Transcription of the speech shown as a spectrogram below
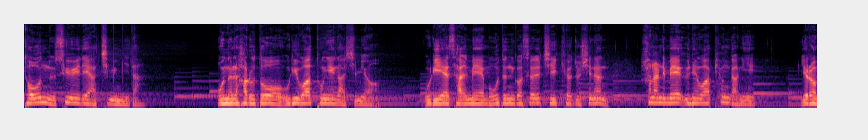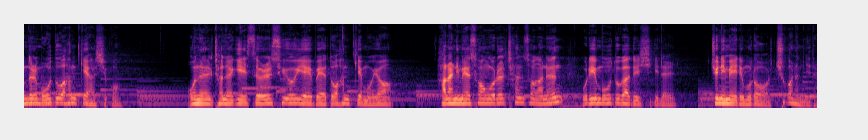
더운 수요일의 아침입니다. 오늘 하루도 우리와 동행하시며 우리의 삶의 모든 것을 지켜주시는 하나님의 은혜와 평강이 여러분들 모두 함께 하시고 오늘 저녁에 있을 수요 예배에도 함께 모여 하나님의 성호를 찬송하는 우리 모두가 되시기를 주님의 이름으로 축원합니다.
